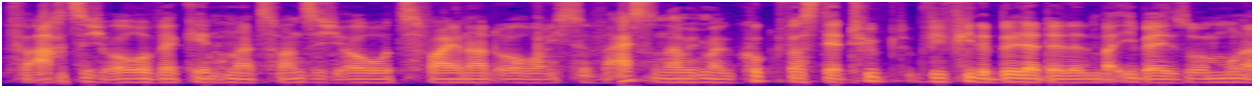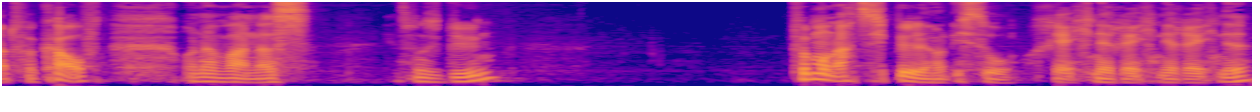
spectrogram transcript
für 80 Euro weggehen, 120 Euro, 200 Euro. Und ich so, was? Und dann habe ich mal geguckt, was der Typ, wie viele Bilder der denn bei Ebay so im Monat verkauft. Und dann waren das, jetzt muss ich lügen, 85 Bilder. Und ich so, rechne, rechne, rechne.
